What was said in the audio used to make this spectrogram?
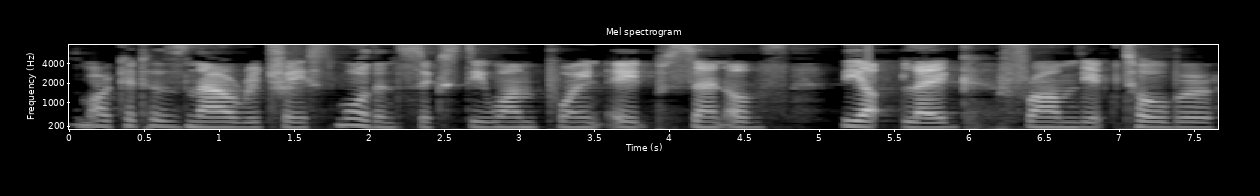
The market has now retraced more than 61.8% of the up leg from the October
